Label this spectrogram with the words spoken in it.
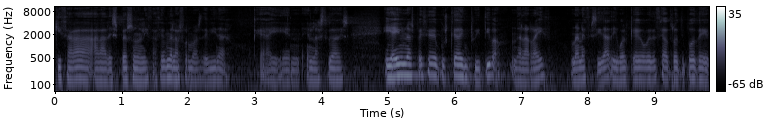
quizá a, la despersonalización de las formas de vida que hay en, en las ciudades y hay una especie de búsqueda intuitiva de la raíz, una necesidad, igual que obedece a otro tipo de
